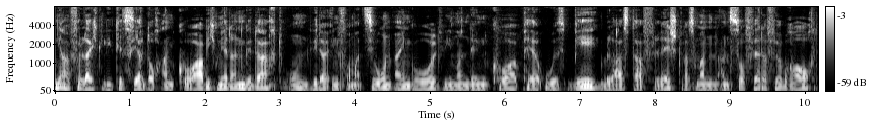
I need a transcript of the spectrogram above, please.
Ja, vielleicht liegt es ja doch am Core, habe ich mir dann gedacht und wieder Informationen eingeholt, wie man den Core per USB-Blaster flasht, was man an Software dafür braucht,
